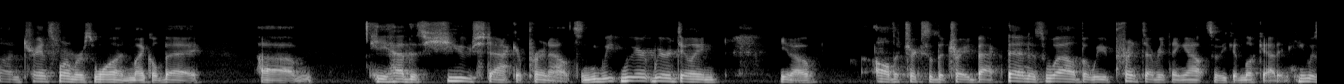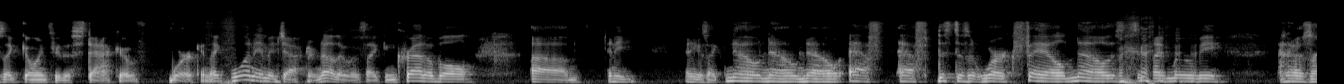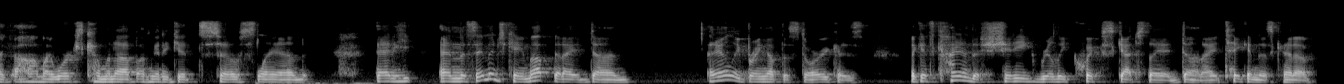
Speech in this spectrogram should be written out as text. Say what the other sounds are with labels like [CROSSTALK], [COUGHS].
on Transformers One, Michael Bay, um, he had this huge stack of printouts, and we we were, we were doing, you know, all the tricks of the trade back then as well. But we print everything out so he could look at it. And he was like going through the stack of work, and like one image after another was like incredible. Um, and he and he was like, "No, no, no, f, f, this doesn't work, fail, no, this isn't my [LAUGHS] movie." and I was like, "Oh, my work's coming up. I'm gonna get so slammed." And he and this image came up that I had done. I only bring up the story because, like, it's kind of the shitty, really quick sketch that I had done. I had taken this kind of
